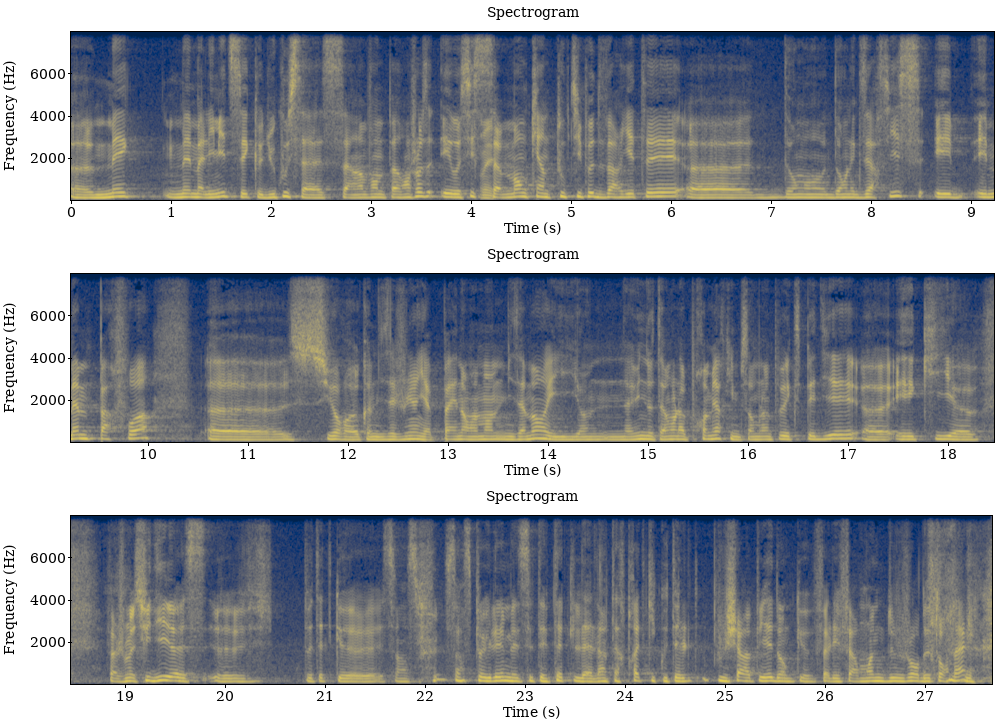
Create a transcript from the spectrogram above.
Euh, mais même à la limite, c'est que du coup, ça, ça invente pas grand-chose. Et aussi, Oui. ça manque un tout petit peu de variété euh, dans, dans l'exercice. Et, et même parfois, euh, sur, comme disait Julien, il n'y a pas énormément de mise à mort. Et il y en a une, notamment la première, qui me semble un peu expédiée euh, et qui. euh, Enfin, je me suis dit. Euh, euh, peut-être que, sans, sans spoiler, mais c'était peut-être l'interprète qui coûtait le plus cher à payer, donc il fallait faire moins de deux jours de tournage.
